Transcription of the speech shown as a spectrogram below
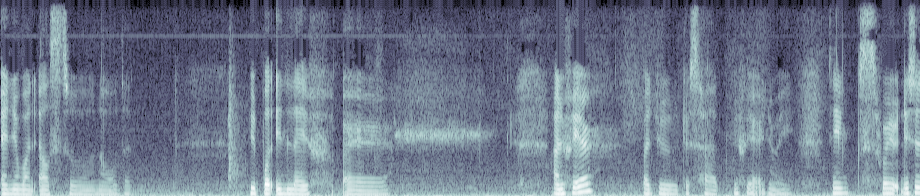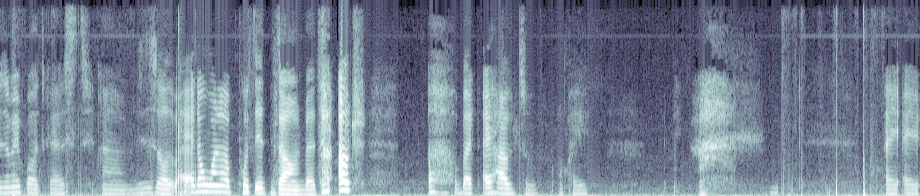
anyone else to know that people in life are unfair but you just have to be fair anyway. Thanks for listening to my podcast. Um this is all i, I don't want to put it down but ouch! Uh, but i have to okay? I i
